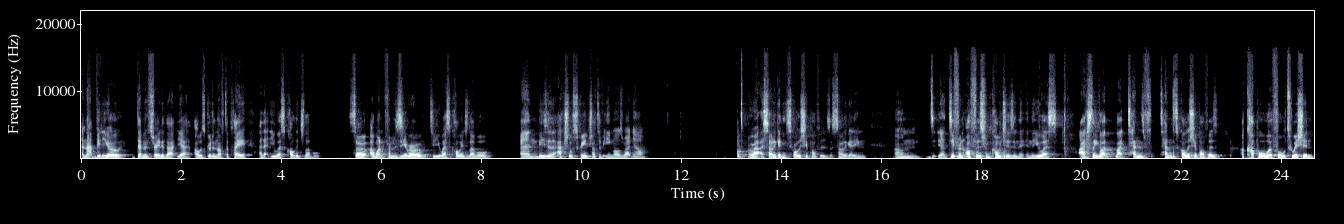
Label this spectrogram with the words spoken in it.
and that video demonstrated that yeah, I was good enough to play at that US college level. So I went from zero to US college level, and these are the actual screenshots of emails right now. All right, I started getting scholarship offers. I started getting um, d- yeah, different offers from coaches in the in the US. I actually got like 10, 10 scholarship offers. A couple were full tuition,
